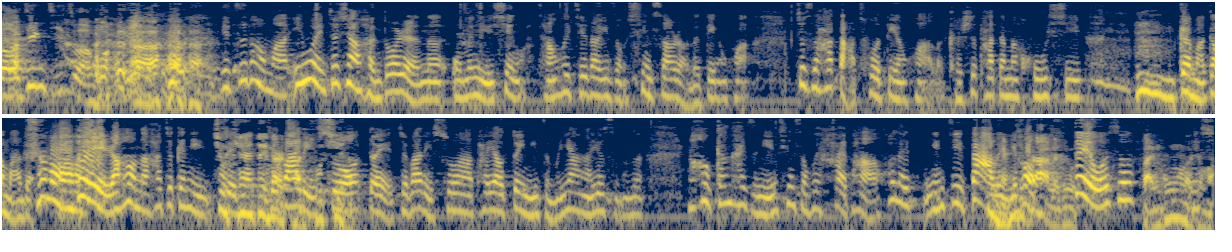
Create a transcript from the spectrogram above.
脑筋急转弯。你知道吗？因为就像很多人呢，我们女性常会接到一种性骚扰的电话，就是他打错电话了，可是他在那呼吸，嗯，干嘛干嘛的，是吗对，然后呢，他就跟你嘴就听见对面嘴巴里说，对，嘴巴里说啊，他要对你怎么样啊，又什么的。然后刚开始年轻时候会害怕，后来年纪大了以年纪后大了就，对我说反攻了你是吗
